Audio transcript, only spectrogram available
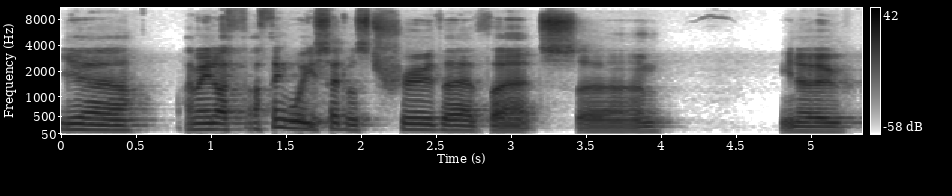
Yeah. I mean i, th- I think what you said was true there that um, you know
